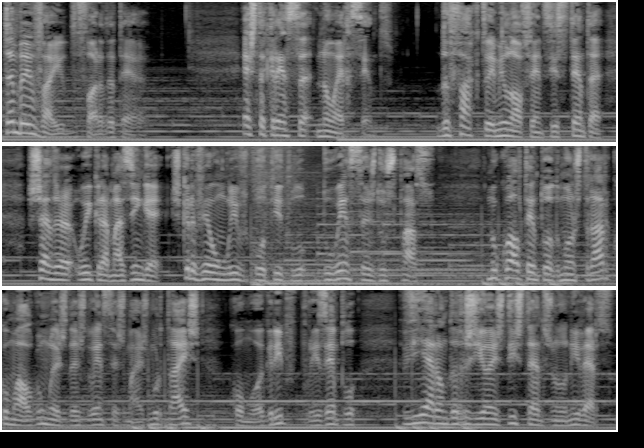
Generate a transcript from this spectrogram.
também veio de fora da Terra. Esta crença não é recente. De facto, em 1970, Chandra Wickramasinghe escreveu um livro com o título Doenças do Espaço, no qual tentou demonstrar como algumas das doenças mais mortais, como a gripe, por exemplo, vieram de regiões distantes no universo.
